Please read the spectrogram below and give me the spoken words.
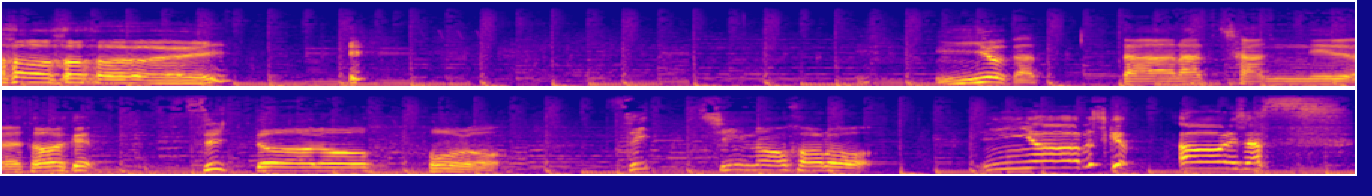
ーいよかったらチャンネル登録ツイッターのフォローツイッチのフォローよろしくお願いします。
